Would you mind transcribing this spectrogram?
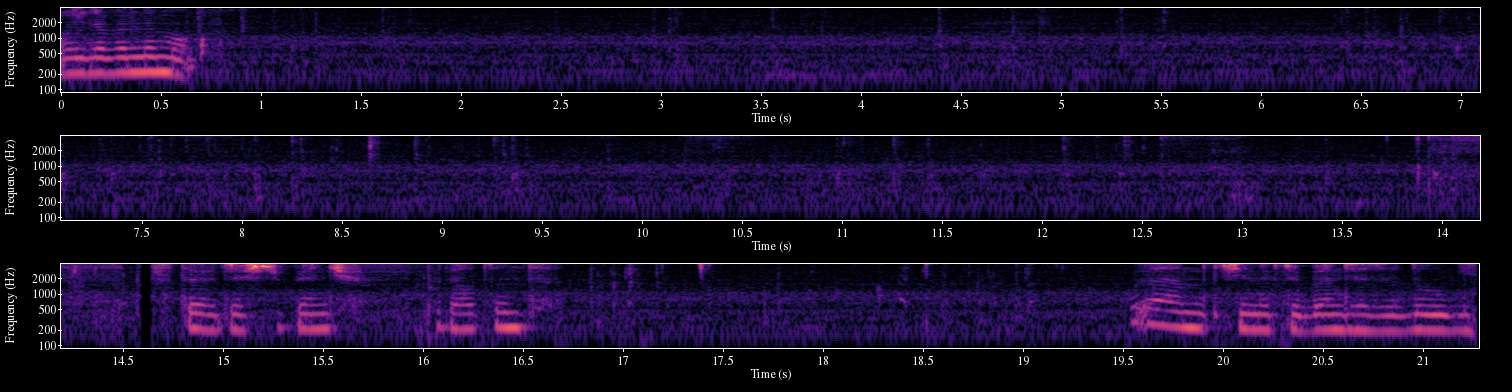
O ile będę mógł. Czterdzieści pięć procent. Ten odcinek nie będzie za długi.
